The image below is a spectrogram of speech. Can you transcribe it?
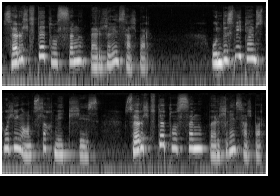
Сорилттой тулсан барилгын салбар. Үндэсний тойм сэтгүүлийн онцлог нийтлэлээс сорилттой тулсан барилгын салбар.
